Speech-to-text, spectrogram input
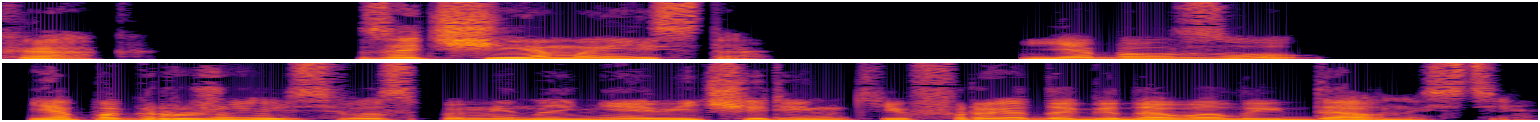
«Как? Зачем, Эйста?» Я был зол. Я погружаюсь в воспоминания о вечеринке Фреда годовалой давности.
